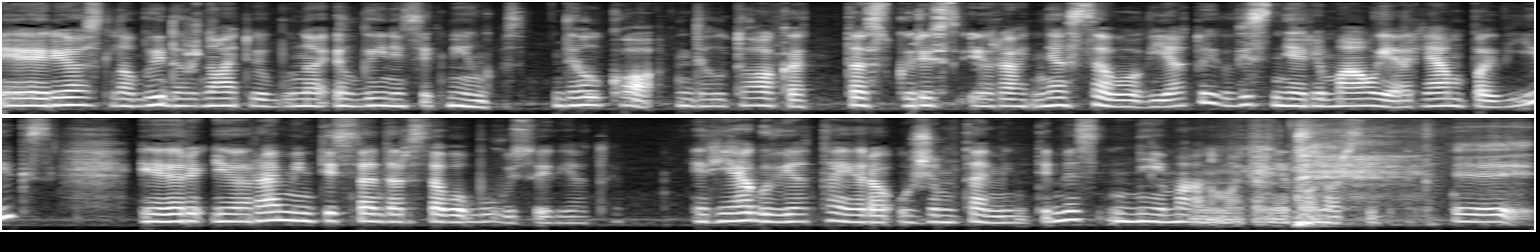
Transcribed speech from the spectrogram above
ir jos labai dažnu atveju būna ilgai nesėkmingos. Dėl ko? Dėl to kad tas kuris yra ne savo vietoj vis nerimauja ar jam pavyks ir yra mintyse mintyse dar savo buvusioj vietoj. Ir jeigu vieta yra užimta mintimis neįmanoma tenai ko nors įdėti. E,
